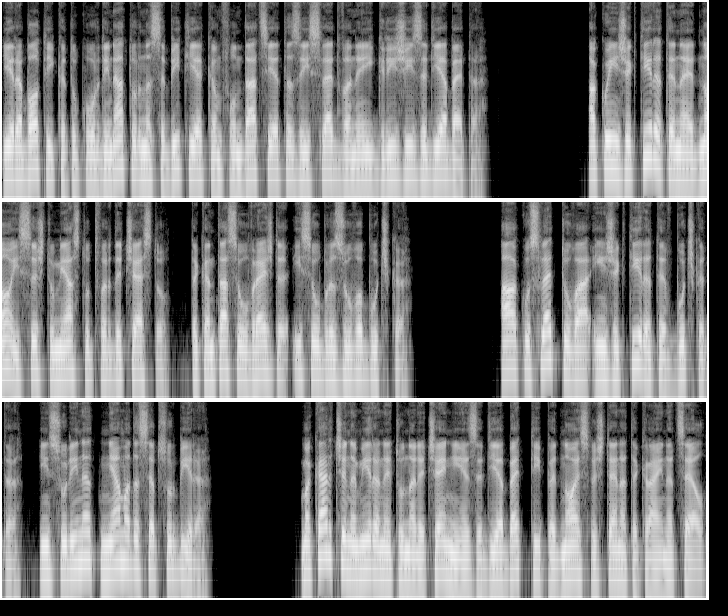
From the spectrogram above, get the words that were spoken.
и работи като координатор на събития към Фундацията за изследване и грижи за диабета. Ако инжектирате на едно и също място твърде често, тъканта се уврежда и се образува бучка. А ако след това инжектирате в бучката, инсулинът няма да се абсорбира. Макар че намирането на лечение за диабет тип 1 е свещената крайна цел,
